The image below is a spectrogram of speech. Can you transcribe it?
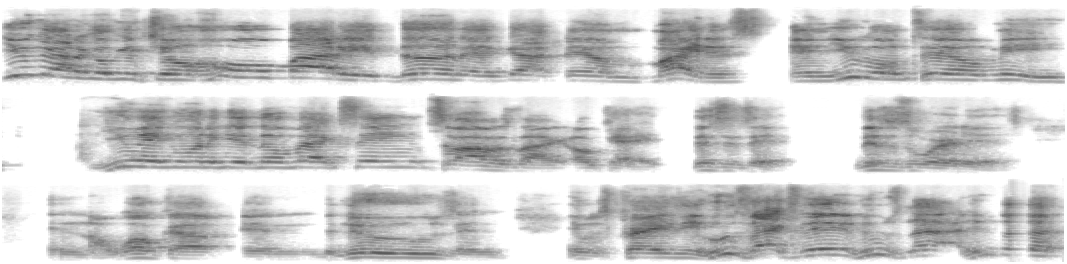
You gotta go get your whole body done at goddamn Midas, and you gonna tell me you ain't going to get no vaccine?" So I was like, "Okay, this is it. This is where it is." and I woke up in the news and it was crazy. Who's vaccinated? Who's not? Who's not?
